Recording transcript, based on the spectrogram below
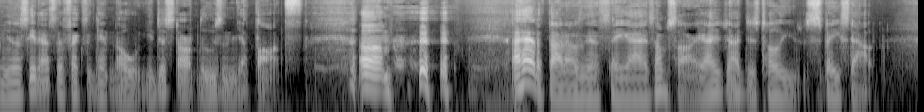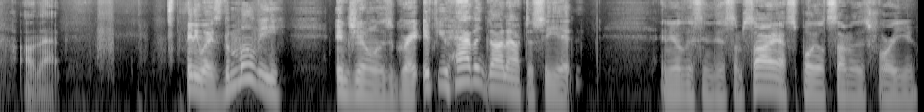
You know, see that's the effects of getting old. You just start losing your thoughts. Um, I had a thought I was gonna say, guys. I'm sorry. I I just totally spaced out on that. Anyways, the movie in general is great. If you haven't gone out to see it and you're listening to this, I'm sorry I spoiled some of this for you.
